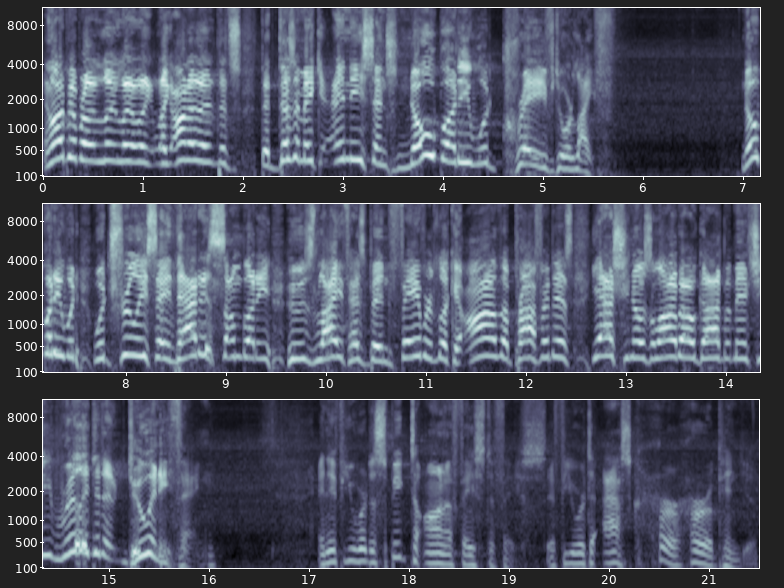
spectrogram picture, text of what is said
And a lot of people are like, like, like it, that's, that doesn't make any sense. Nobody would crave your life. Nobody would, would truly say that is somebody whose life has been favored. Look at Anna the prophetess. Yeah, she knows a lot about God, but man, she really didn't do anything. And if you were to speak to Anna face to face, if you were to ask her her opinion,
